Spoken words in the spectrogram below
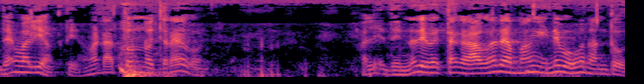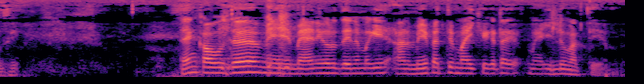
දැන් වලියක් තියෙනවා. මට අත් ඔන්න ඔච්චරයි ඕනේ. වලිය දෙන්න දෙවත්තක් රාවගා දැන් මං ඉන්නේ බොහොම සන්තෝෂේ. දැන් කවුද මේ මෑණිවරු දෙනමගේ මේ පැත්තේ මයික් එකට ඉල්ලුමක් තියෙනවා.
